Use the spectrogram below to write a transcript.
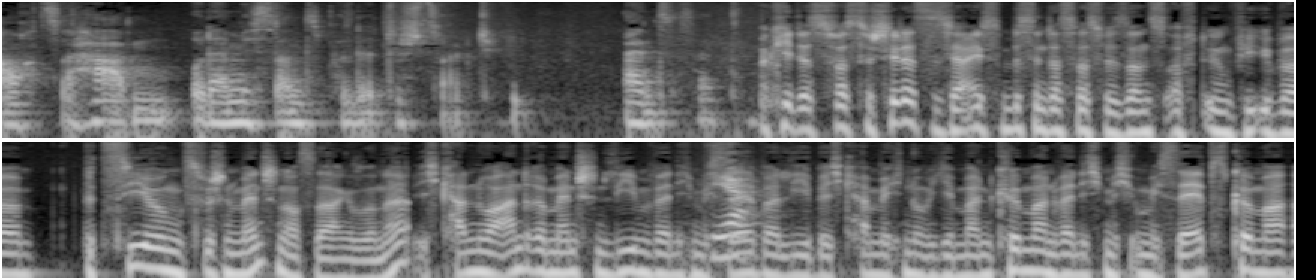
auch zu haben oder mich sonst politisch zu aktivieren einzusetzen. Okay, das, was du schilderst, ist ja eigentlich so ein bisschen das, was wir sonst oft irgendwie über Beziehungen zwischen Menschen auch sagen. So, ne? Ich kann nur andere Menschen lieben, wenn ich mich ja. selber liebe. Ich kann mich nur um jemanden kümmern, wenn ich mich um mich selbst kümmere.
